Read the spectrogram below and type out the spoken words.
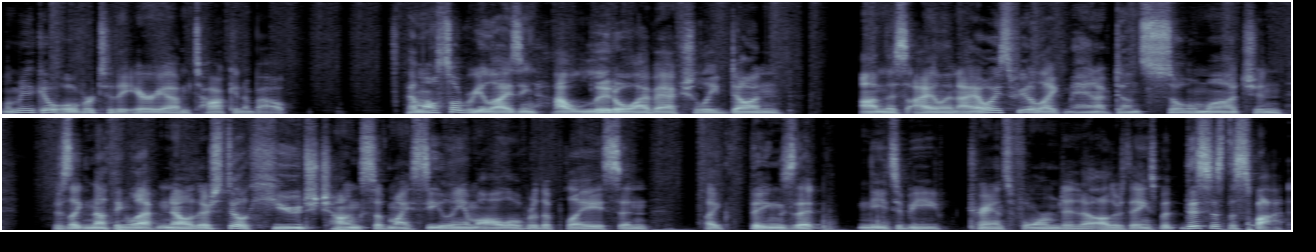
let me go over to the area I'm talking about. I'm also realizing how little I've actually done on this island. I always feel like, man, I've done so much and there's like nothing left. No, there's still huge chunks of mycelium all over the place and like things that need to be transformed into other things. But this is the spot.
